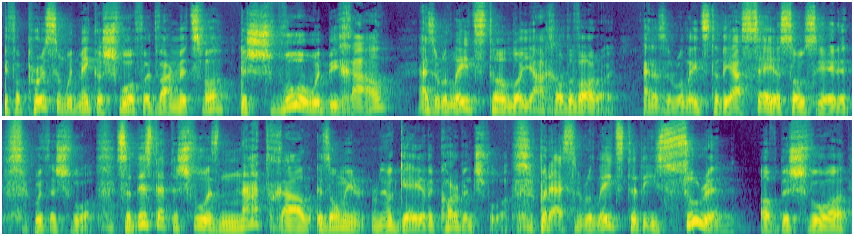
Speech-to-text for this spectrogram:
if a person would make a shvu for a dvar mitzvah, the shvu would be chal as it relates to lo yachal devaroi and as it relates to the assay associated with the shvua. So this that the shvua is not chal is only nogeya the korban shvua, but as it relates to the isurim of the Shvua,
